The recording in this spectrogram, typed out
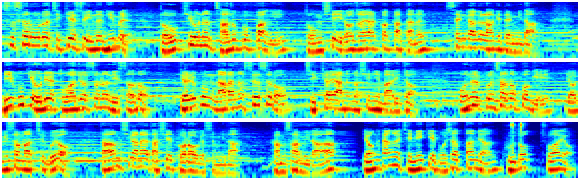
스스로를 지킬 수 있는 힘을 더욱 키우는 자주 국방이 동시에 이뤄져야 할 것 같다는 생각을 하게 됩니다. 미국이 우리를 도와줄 수는 있어도 결국 나라는 스스로 지켜야 하는 것이니 말이죠. 오늘 군사 돋보기 여기서 마치고요. 다음 시간에 다시 돌아오겠습니다. 감사합니다. 영상을 재밌게 보셨다면 구독, 좋아요,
